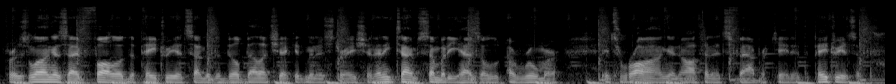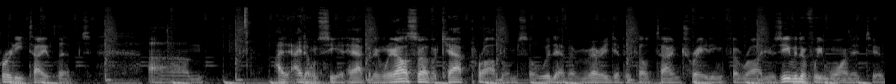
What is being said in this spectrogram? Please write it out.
for as long as I've followed the Patriots under the Bill Belichick administration, anytime somebody has a, a rumor, it's wrong and often it's fabricated. The Patriots are pretty tight lipped. Um, I, I, don't see it happening. We also have a cap problem, so we'd have a very difficult time trading for Rodgers, even if we wanted to.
